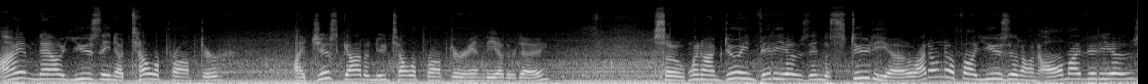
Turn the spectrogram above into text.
I am now using a teleprompter. I just got a new teleprompter in the other day. So when I'm doing videos in the studio, I don't know if I'll use it on all my videos,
